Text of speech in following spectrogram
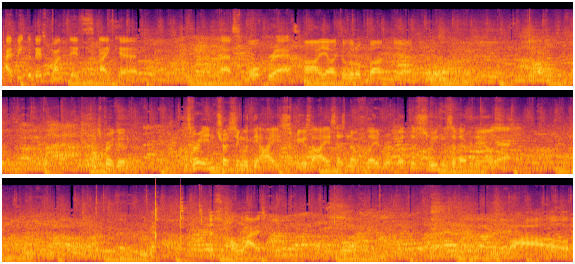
I think this one is like a, a small bread. Ah, yeah, like a little bun. Yeah, it's pretty good. It's very interesting with the ice because the ice has no flavor, but the sweetness of everything else. Yeah. It's whole ice cream. Wow.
